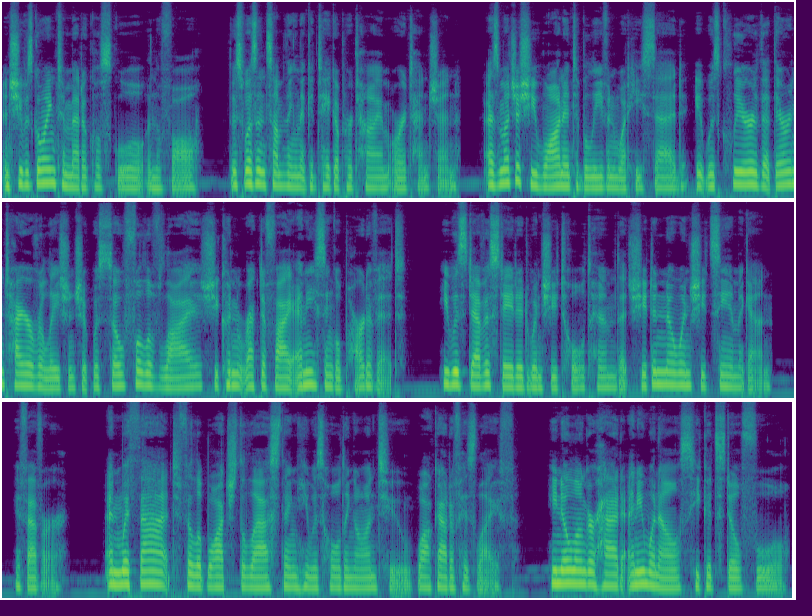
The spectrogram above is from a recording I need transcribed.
and she was going to medical school in the fall. This wasn't something that could take up her time or attention. As much as she wanted to believe in what he said, it was clear that their entire relationship was so full of lies she couldn't rectify any single part of it. He was devastated when she told him that she didn't know when she'd see him again, if ever. And with that, Philip watched the last thing he was holding on to walk out of his life. He no longer had anyone else he could still fool.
